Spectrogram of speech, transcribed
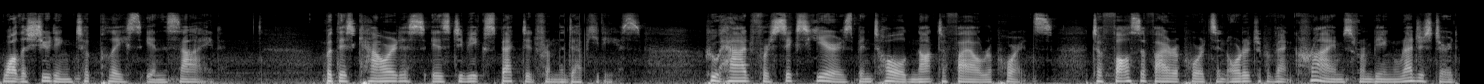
while the shooting took place inside. But this cowardice is to be expected from the deputies, who had for six years been told not to file reports, to falsify reports in order to prevent crimes from being registered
